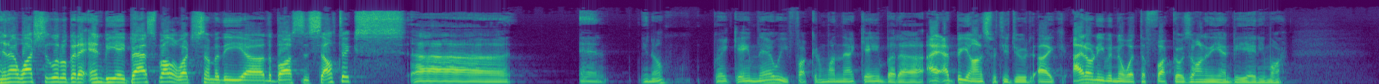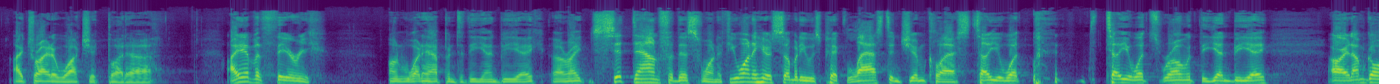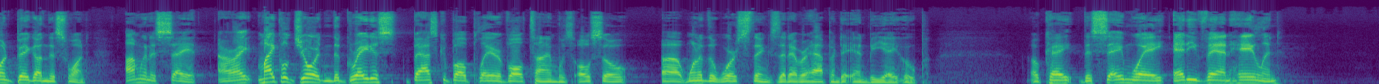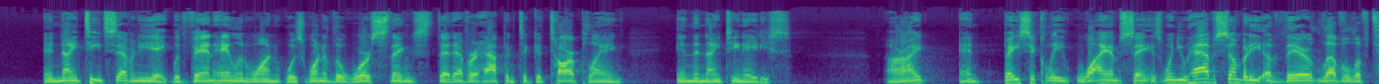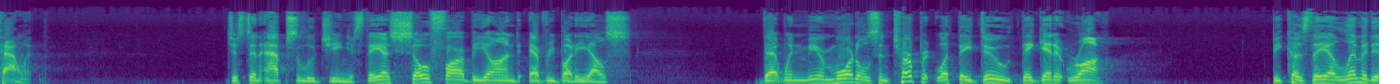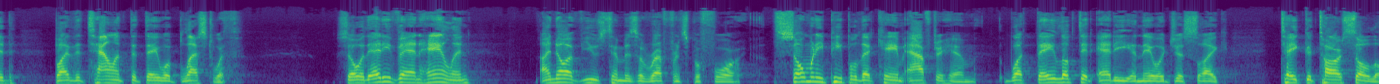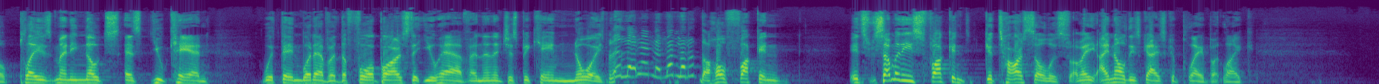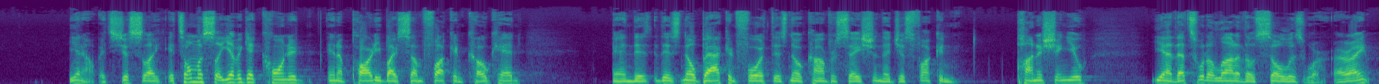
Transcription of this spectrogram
And I watched a little bit of NBA basketball. I watched some of the uh, the Boston Celtics, uh, and you know, great game there. We fucking won that game. But uh, I, I'd be honest with you, dude. Like, I don't even know what the fuck goes on in the NBA anymore. I try to watch it, but uh, I have a theory on what happened to the NBA. All right, sit down for this one. If you want to hear somebody who was picked last in gym class tell you what, tell you what's wrong with the NBA. All right, I'm going big on this one. I'm going to say it. All right. Michael Jordan, the greatest basketball player of all time, was also uh, one of the worst things that ever happened to NBA hoop. Okay. The same way Eddie Van Halen in 1978 with Van Halen 1 was one of the worst things that ever happened to guitar playing in the 1980s. All right. And basically, why I'm saying is when you have somebody of their level of talent, just an absolute genius. They are so far beyond everybody else that when mere mortals interpret what they do, they get it wrong because they are limited by the talent that they were blessed with. So with Eddie Van Halen, I know I've used him as a reference before. So many people that came after him, what they looked at Eddie and they were just like, take guitar solo, play as many notes as you can within whatever the four bars that you have, and then it just became noise. The whole fucking it's some of these fucking guitar solos. I mean, I know these guys could play, but like, you know, it's just like it's almost like you ever get cornered in a party by some fucking cokehead, and there's there's no back and forth, there's no conversation, they're just fucking punishing you. Yeah, that's what a lot of those solos were. All right.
